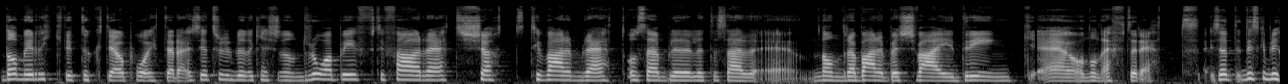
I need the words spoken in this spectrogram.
de är riktigt duktiga och påhittade så jag tror det blir kanske någon råbiff till förrätt, kött till varmrätt och sen blir det lite så här eh, någon rabarbersvaj, drink eh, och någon efterrätt. Så att det ska bli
